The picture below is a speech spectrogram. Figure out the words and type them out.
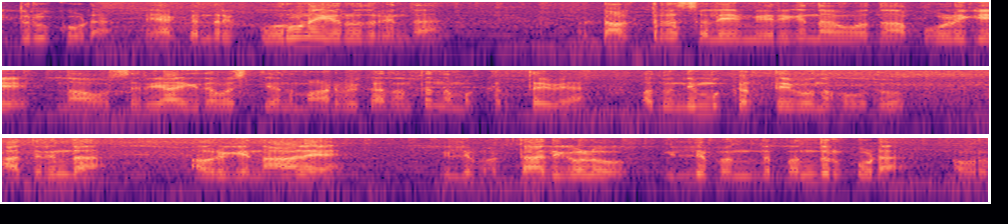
ಇದ್ದರೂ ಕೂಡ. ಯಾಕಂದರೆ ಕೊರೋನಾ ಇರೋದರಿಂದ ಡಾಕ್ಟರ್ ಸಲಹೆ ಮೇರೆಗೆ ನಾವು ಅದನ್ನ ಅಪ್ಪಗಳಿಗೆ ನಾವು ಸರಿಯಾಗಿ ವ್ಯವಸ್ಥೆಯನ್ನು ಮಾಡಬೇಕಾದಂಥ ನಮ್ಮ ಕರ್ತವ್ಯ. ಅದು ನಿಮ್ಮ ಕರ್ತವ್ಯವನ್ನು ಹೌದು. ಆದ್ದರಿಂದ ಅವರಿಗೆ ನಾಳೆ ಇಲ್ಲಿ ಭಕ್ತಾದಿಗಳು ಇಲ್ಲಿ ಬಂದು, ಬಂದರೂ ಕೂಡ ಅವರು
